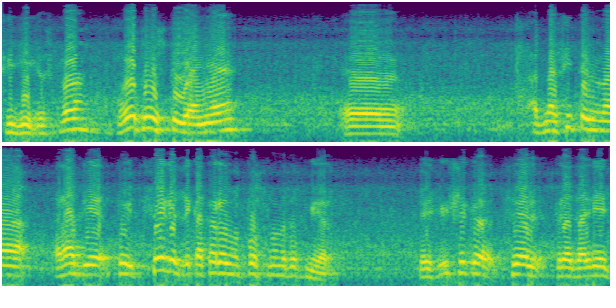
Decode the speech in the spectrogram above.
свидетельство, свое преуспеяние э, относительно ради той цели, для которой он послан в этот мир. То есть если цель преодолеть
